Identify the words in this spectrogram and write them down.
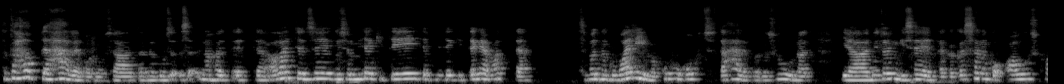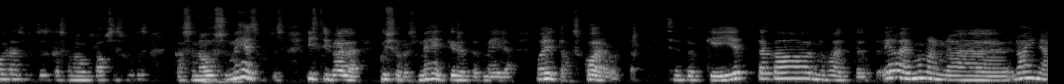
ta tahab tähelepanu saada nagu sa- sa- noh, et, et alati on see, kui sa midagi teed, jääb midagi tegemata. sa pead nagu valima, kuhu kohta sa tähelepanu suunad ja nüüd ongi see, et aga kas on nagu aus koera suhtes, kas on aus lapse suhtes, kas on aus su mehe suhtes. tihtipeale, kusjuures mehed kirjutavad meile, ma nüüd tahaks koera võtta. Siis et okei okay,, et aga noh, et, et ja, ja mul on äh, naine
